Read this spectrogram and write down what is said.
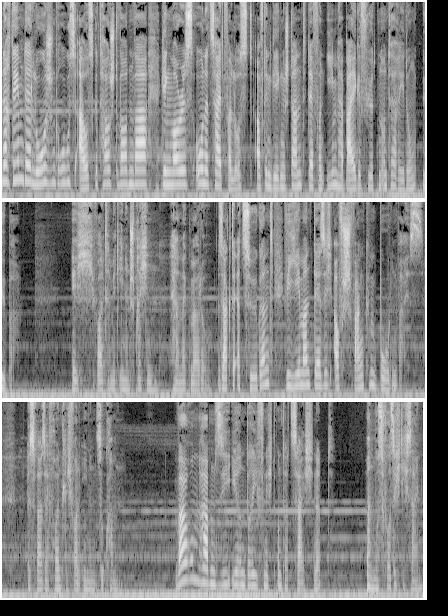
Nachdem der Logengruß ausgetauscht worden war, ging Morris ohne Zeitverlust auf den Gegenstand der von ihm herbeigeführten Unterredung über. Ich wollte mit Ihnen sprechen, Herr McMurdo, sagte er zögernd, wie jemand, der sich auf schwankem Boden weiß. Es war sehr freundlich von Ihnen zu kommen. Warum haben Sie Ihren Brief nicht unterzeichnet? Man muss vorsichtig sein.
